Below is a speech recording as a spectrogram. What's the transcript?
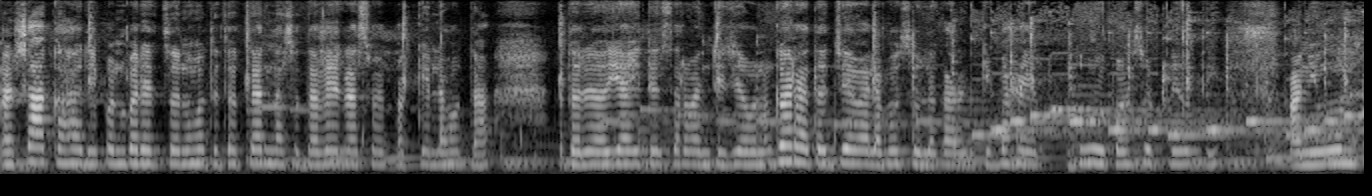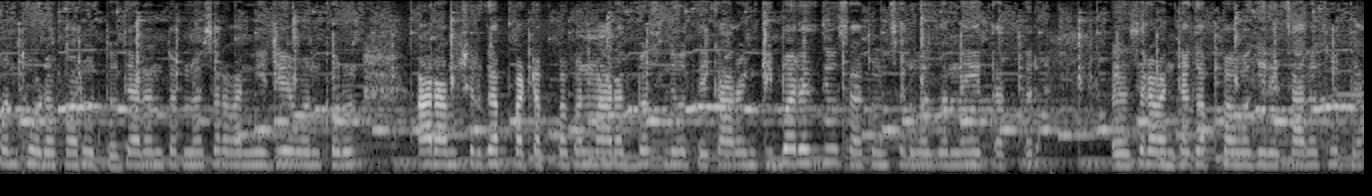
ना शाकाहारी पण बरेच जण होते तर त्यांना सुद्धा वेगळा स्वयंपाक केला होता. तर या इथे सर्वांचे जेवण घरातच जेवायला बसवलं कारण की बाहेर धूळ पण सुटली होती आणि ऊन पण थोडंफार होतं. त्यानंतर ना सर्वांनी जेवण करून आरामशीर गप्पा टप्पा पण मारत बसले होते कारण की बरेच दिवसातून सर्वजण येतात तर सर्वांच्या गप्पा वगैरे चालत होत्या.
